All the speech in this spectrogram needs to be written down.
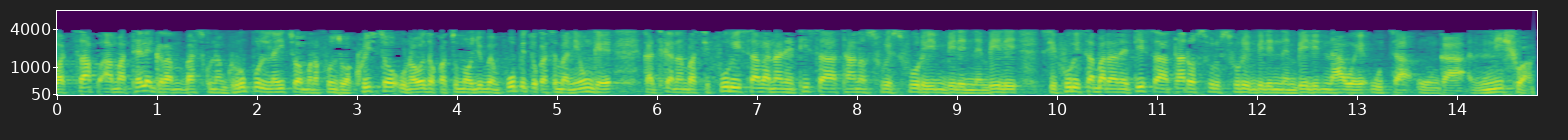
whatsapp ama telegram basi kuna grupu linaitwa mwanafunzi wa kristo. Unaweza ukatuma ujumbe mfupi tukasema niunge katika namba 7895242 7895242 nawe utaunganishwa.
